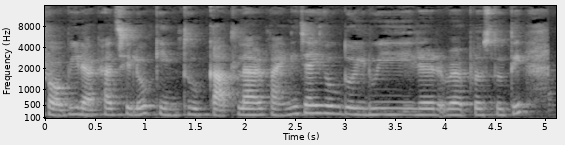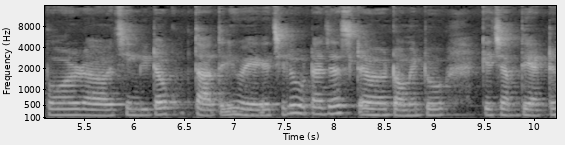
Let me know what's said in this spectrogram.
সবই রাখা ছিল, কিন্তু কাতলা আর পাইনি। যাই হোক, দই রুইয়ের প্রস্তুতি। পর চিংড়িটাও খুব তাড়াতাড়ি হয়ে গেছিল। ওটা জাস্ট টমেটো, কেচাপ দিয়ে একটা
